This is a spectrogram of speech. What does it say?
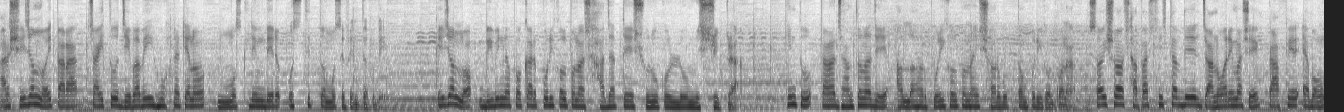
আর সেজন্যই তারা চাইতো যেভাবেই হোক না কেন মুসলিমদের অস্তিত্ব মুছে ফেলতে হবে। এই জন্য বিভিন্ন প্রকার পরিকল্পনা সাজাতে শুরু করল মুশরিকরা। কিন্তু তারা জানত না যে আল্লাহর পরিকল্পনাই সর্বোত্তম পরিকল্পনা। ছয়শো সাতাশ খ্রিস্টাব্দে জানুয়ারি মাসে কাফের এবং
